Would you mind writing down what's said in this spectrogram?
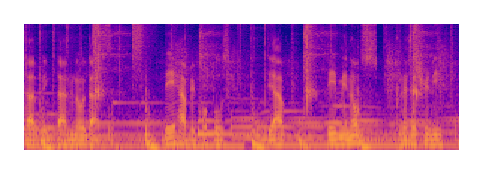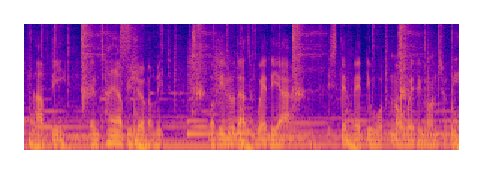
that that know that they have a purpose. They have they may not necessarily have the entire vision of it, but they know that where they are is definitely not where they want to be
